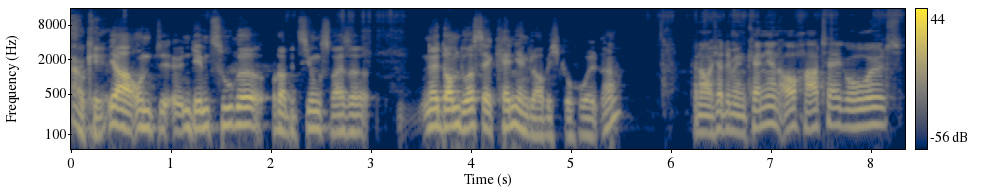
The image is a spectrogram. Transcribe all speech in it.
Ah, okay. Ja, und in dem Zuge, oder beziehungsweise, ne, Dom, du hast ja Canyon, glaube ich, geholt, ne? Genau, ich hatte mir einen Canyon auch Hardtail geholt.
